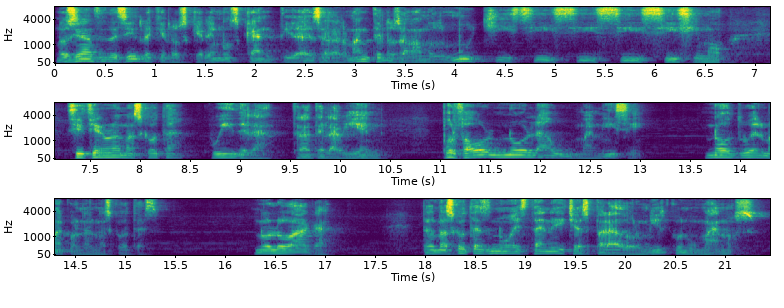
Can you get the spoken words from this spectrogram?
No sin antes decirle que los queremos cantidades alarmantes, los amamos muchísimo. Si tiene una mascota, cuídela, trátela bien. Por favor, no la humanice. No duerma con las mascotas. No lo haga. Las mascotas no están hechas para dormir con humanos.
